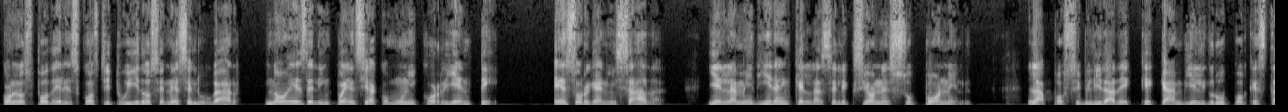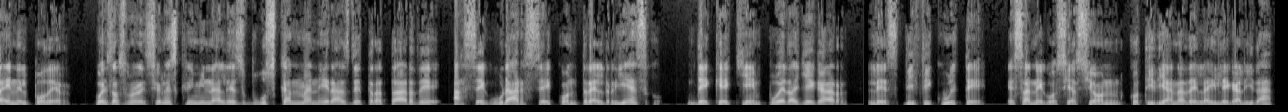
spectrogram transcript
con los poderes constituidos en ese lugar. No es delincuencia común y corriente, es organizada. Y en la medida en que las elecciones suponen la posibilidad de que cambie el grupo que está en el poder, pues las organizaciones criminales buscan maneras de tratar de asegurarse contra el riesgo de que quien pueda llegar les dificulte esa negociación cotidiana de la ilegalidad,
